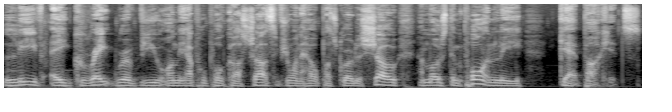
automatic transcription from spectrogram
leave a great review on the Apple Podcast charts if you want to help us grow the show. And most importantly, get buckets.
